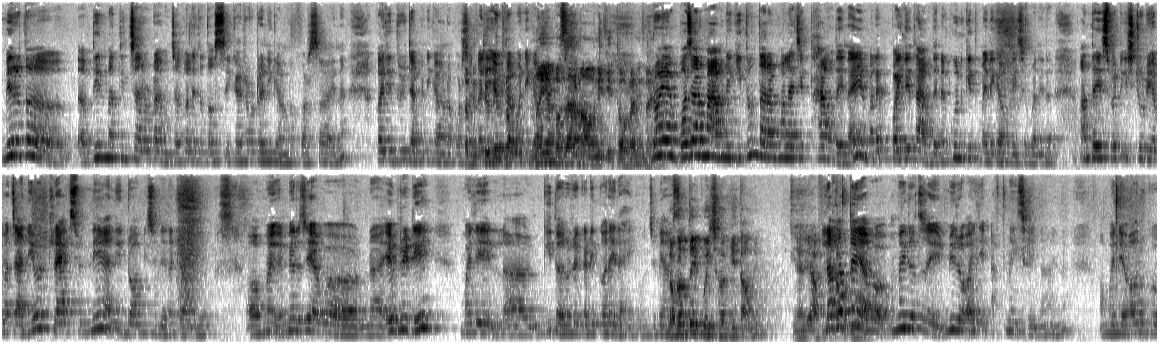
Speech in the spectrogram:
मेरो त अब दिनमा तिन चारवटा हुन्छ कहिले त दस एघारवटा नि गाउनुपर्छ होइन कहिले दुईवटा पनि गाउनुपर्छ कहिले एउटा पनि नयाँ बजारमा आउने गीत त होला नि नयाँ। बजारमा आउने गीत हुन् तर मलाई चाहिँ थाहा हुँदैन है मलाई पहिले थाहा हुँदैन कुन गीत मैले गाउँदैछु भनेर। अन्त यसबाट स्टुडियोमा जाने हो ट्र्याक सुन्ने अनि डमी सुनेर गाउने हो। मेरो चाहिँ अब एभ्री डे मैले गीतहरू रेकर्डिङ गरिराखेको हुन्छु लगत्तै कोही छ गीत आउने? लगत्तै अब मेरो चाहिँ मेरो अहिले आफ्नै छैन होइन? मैले अरूको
